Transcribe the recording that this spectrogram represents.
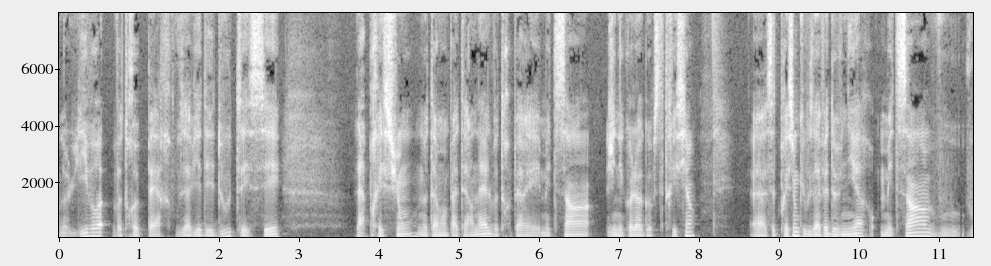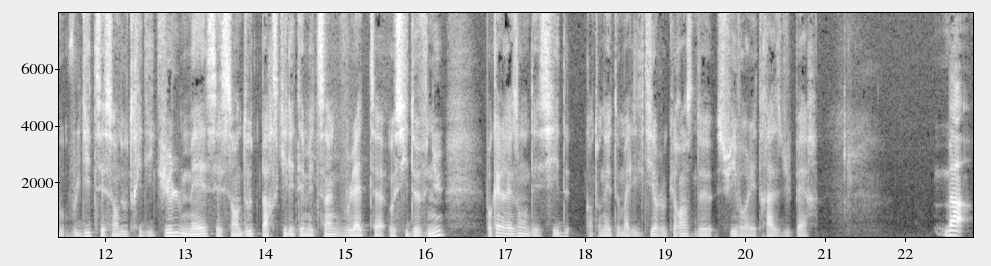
le livre, votre père, vous aviez des doutes et c'est la pression, notamment paternelle. Votre père est médecin, gynécologue, obstétricien. Euh, cette pression qui vous a fait devenir médecin, vous, vous, vous le dites, c'est sans doute ridicule, mais c'est sans doute parce qu'il était médecin que vous l'êtes aussi devenu. Pour quelle raison on décide, quand on est Thomas Lilti en l'occurrence, de suivre les traces du père? Bah,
